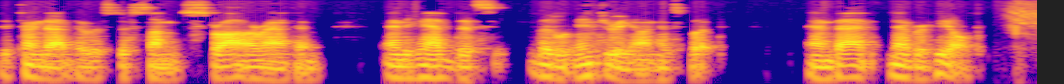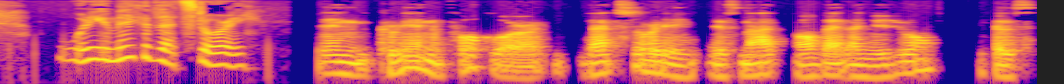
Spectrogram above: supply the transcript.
it turned out there was just some straw around him and he had this little injury on his foot, and that never healed. What do you make of that story? In Korean folklore, that story is not all that unusual because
